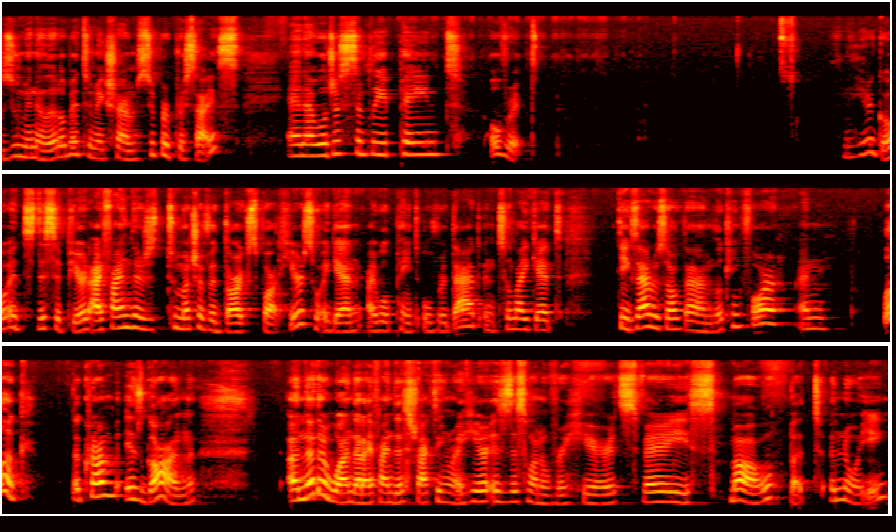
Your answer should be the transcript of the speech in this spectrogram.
zoom in a little bit to make sure I'm super precise and I will just simply paint over it. And here you go, it's disappeared. I find there's too much of a dark spot here, so again, I will paint over that until I get the exact result that I'm looking for. And look, the crumb is gone. Another one that I find distracting right here is this one over here. It's very small but annoying.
